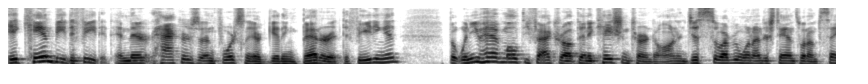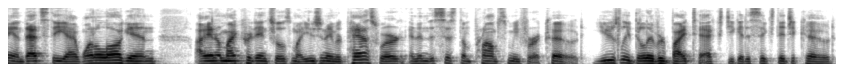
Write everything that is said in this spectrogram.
it can be defeated. And their hackers, unfortunately, are getting better at defeating it. But when you have multi factor authentication turned on, and just so everyone understands what I'm saying, that's the I want to log in, I enter my credentials, my username and password, and then the system prompts me for a code, usually delivered by text. You get a six digit code.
